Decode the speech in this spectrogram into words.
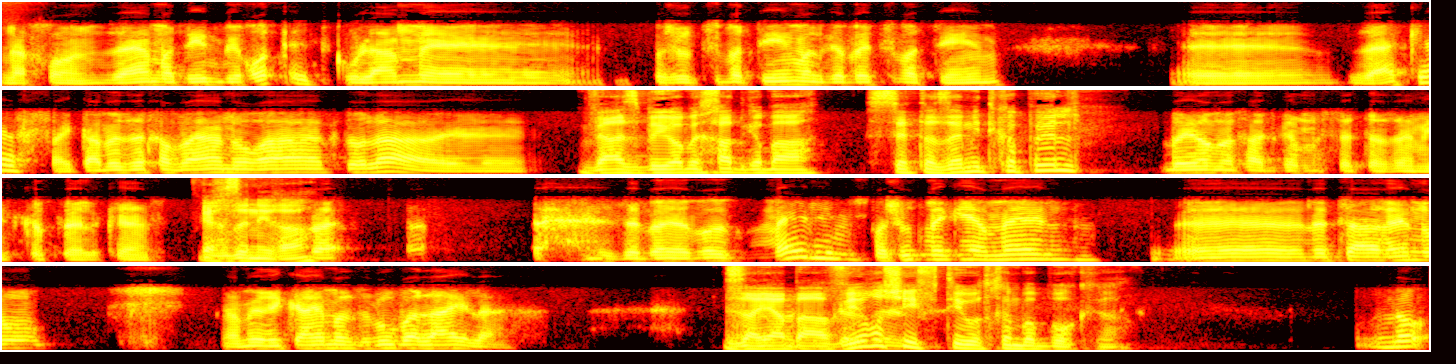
נכון, זה היה מדהים לראות את כולם uh, פשוט צוותים על גבי צוותים. אה, זה היה כיף, הייתה בזה חוויה נורא גדולה. אה. ואז ביום אחד גם הסט הזה מתקפל? ביום אחד גם הסט הזה מתקפל, כן. איך זה נראה? זה במיילים, פשוט מגיע מייל, אה, לצערנו, האמריקאים עזבו בלילה. זה היה באוויר או שהפתיעו אתכם בבוקר? לא,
